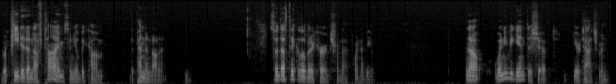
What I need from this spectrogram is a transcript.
repeat it enough times and you'll become dependent on it. So it does take a little bit of courage from that point of view. Now, when you begin to shift your attachments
